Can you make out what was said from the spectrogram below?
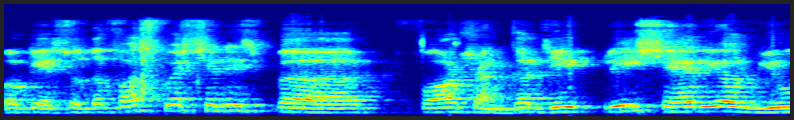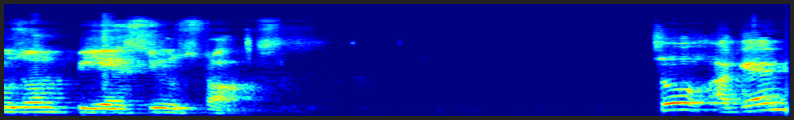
Okay, so the first question is uh, for Shankarji. Please share your views on PSU stocks. so, again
